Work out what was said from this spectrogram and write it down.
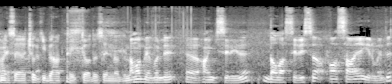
Mesela öyle. çok iyi bir hat tekti o da senin adına. Ama Beverly e, hangi seriydi? Dallas serisi sahaya girmedi.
